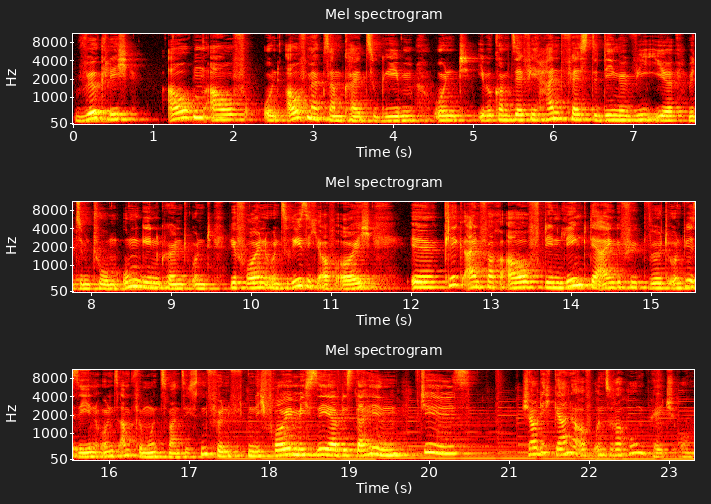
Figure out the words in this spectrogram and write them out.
wirklich Augen auf und Aufmerksamkeit zu geben und ihr bekommt sehr viel handfeste Dinge, wie ihr mit Symptomen umgehen könnt und wir freuen uns riesig auf euch. Äh, klick einfach auf den Link, der eingefügt wird und wir sehen uns am 25.05. Ich freue mich sehr. Bis dahin. Tschüss. Schau dich gerne auf unserer Homepage um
